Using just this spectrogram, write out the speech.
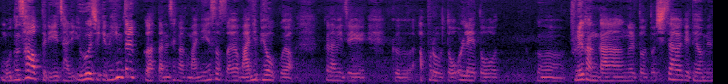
모든 사업들이 잘 이루어지기는 힘들 것 같다는 생각을 많이 했었어요. 많이 배웠고요. 그다음에 이제 그 앞으로 또 올해 또 어, 불의 관광을 또, 또 시작하게 되면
